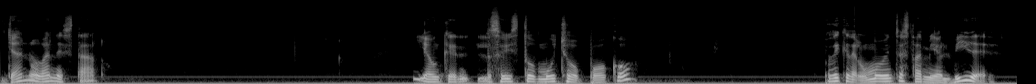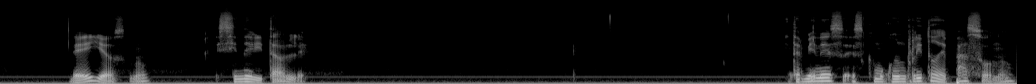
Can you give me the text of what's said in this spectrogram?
ya no van a estar. Y aunque los he visto mucho o poco, puede que en algún momento hasta me olvide de ellos, ¿no? Es inevitable. También es, es como un rito de paso, ¿no?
